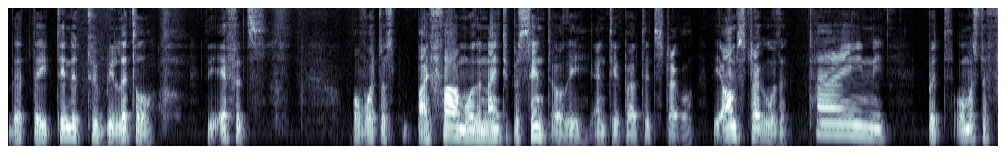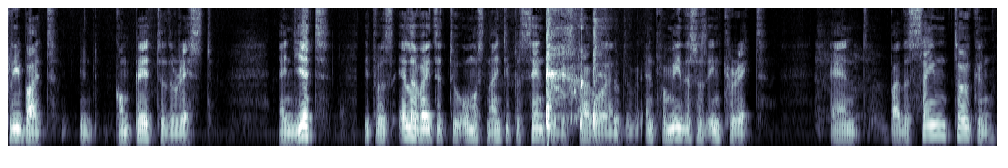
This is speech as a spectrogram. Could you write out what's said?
that they tended to belittle the efforts of what was by far more than 90% of the anti apartheid struggle. The armed struggle was a tiny bit, almost a flea bite in, compared to the rest. And yet, it was elevated to almost 90% of the struggle, and, and for me, this was incorrect. And by the same token,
